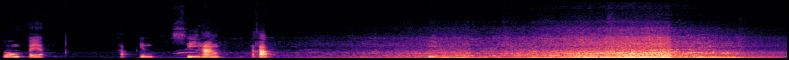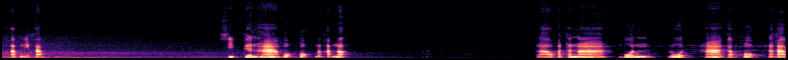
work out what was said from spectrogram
สองแปดครับเน้นสี่หางนะครับครับนี่ครับสิบเดือนห้าหกหกนะครับเนาะ ลาวพัฒนาบนรูดห้ากับหกนะครับ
